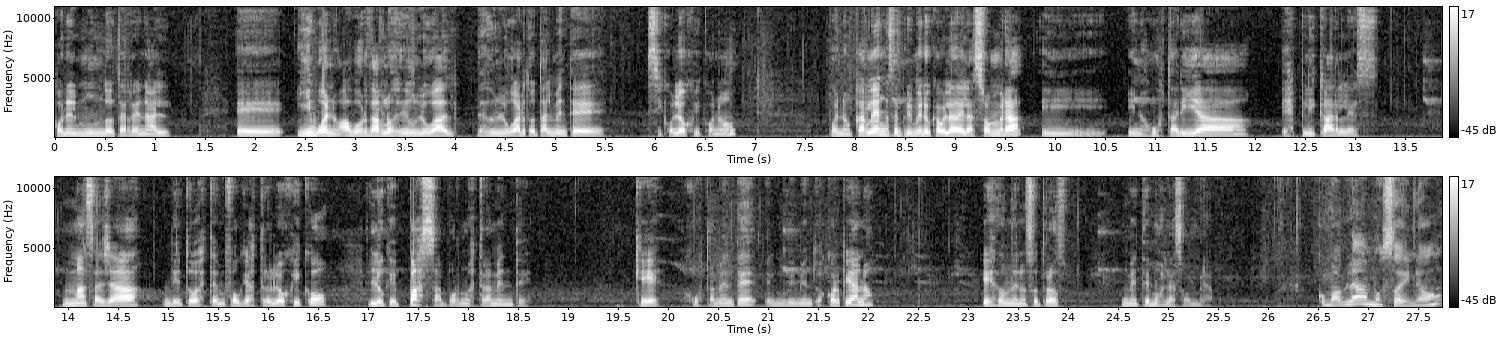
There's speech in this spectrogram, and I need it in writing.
el mundo terrenal. Eh, y bueno, abordarlos desde un lugar, desde un lugar totalmente psicológico, ¿no? Bueno, Carl es el primero que habla de la sombra y, y nos gustaría explicarles, más allá de todo este enfoque astrológico, lo que pasa por nuestra mente, que justamente el movimiento escorpiano es donde nosotros metemos la sombra. Como hablábamos hoy, ¿no?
